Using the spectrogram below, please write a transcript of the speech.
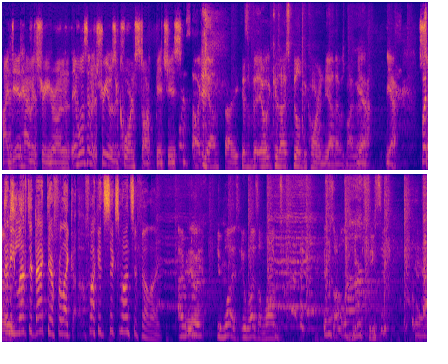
I did have a tree growing. It wasn't a tree; it was a corn stalk, bitches. Cornstalk, yeah, I'm sorry, because because I spilled the corn. Yeah, that was my bad. Yeah, yeah. But So- then he left it back there for like fucking six months. It felt like. I really, it was, it was a long time. It was all of beer season. yeah.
